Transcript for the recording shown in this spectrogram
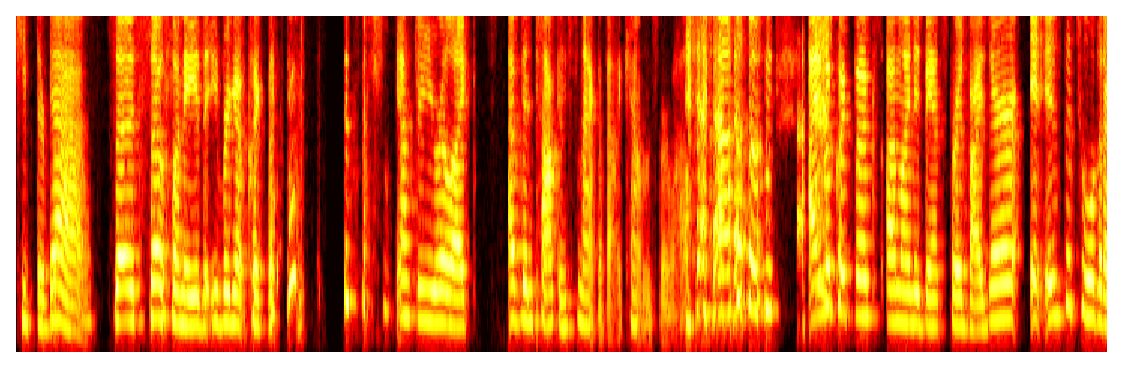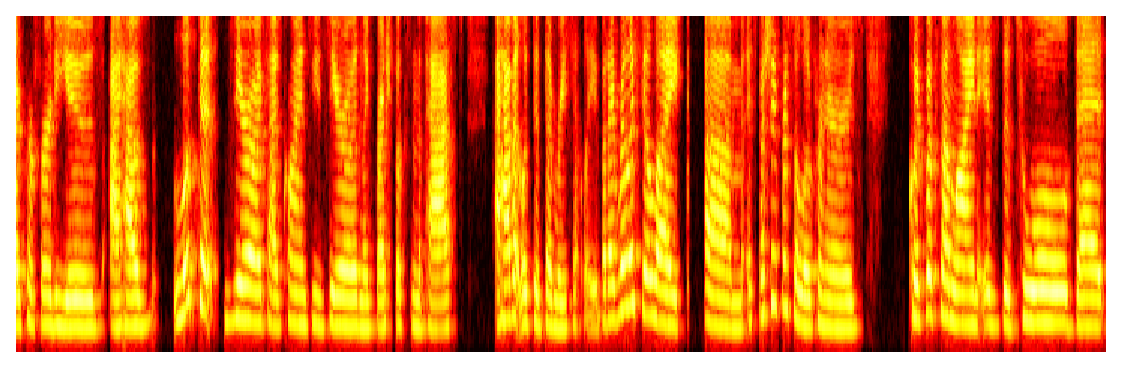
keep their Yeah. So it's so funny that you bring up QuickBooks, especially after you were like, I've been talking smack about accountants for a while. um, I'm a QuickBooks Online Advanced Pro Advisor. It is the tool that I prefer to use. I have looked at Xero. I've had clients use Xero and like FreshBooks in the past. I haven't looked at them recently, but I really feel like, um, especially for solopreneurs, QuickBooks Online is the tool that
